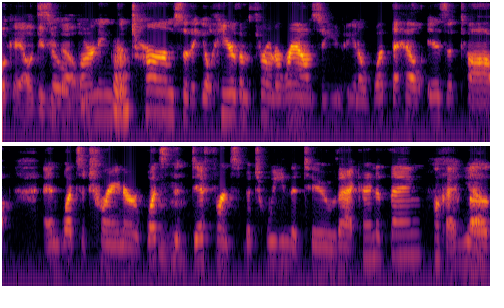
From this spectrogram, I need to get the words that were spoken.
Okay, I'll give so you that one. learning the Sure. terms so that you'll hear them thrown around so you you know what the hell is a top and what's a trainer what's the difference between the two that kind of thing Okay. Yeah. um,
